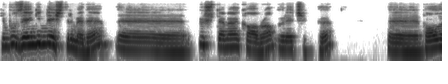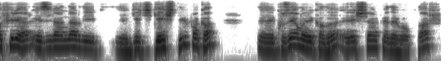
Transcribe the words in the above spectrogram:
Şimdi bu zenginleştirmede e, üç temel kavram öne çıktı. E, Paulo Freire ezilenler deyip e, geç, geçti fakat e, Kuzey Amerikalı eleştirel pedagoglar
